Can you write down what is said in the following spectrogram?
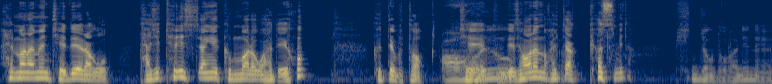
할만하면 제대라고 다시 테니스장에 근무하라고 하대요. 그때부터 제 아유. 군대 생활은 활짝 폈습니다. 핀 정도가 아니네.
